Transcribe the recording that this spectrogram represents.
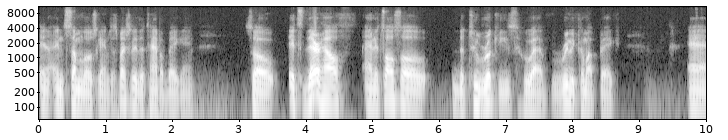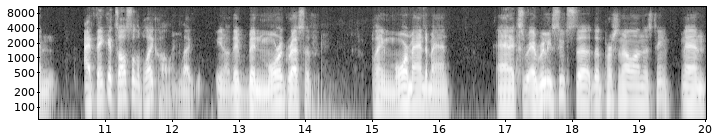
in, in some of those games, especially the Tampa Bay game. So it's their health, and it's also the two rookies who have really come up big. And I think it's also the play calling. Like, you know, they've been more aggressive, playing more man to man, and it's it really suits the the personnel on this team. And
